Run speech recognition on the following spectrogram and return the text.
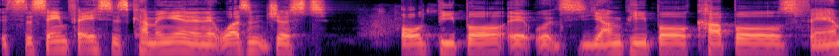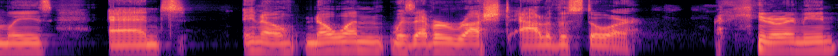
it's the same faces coming in. And it wasn't just old people, it was young people, couples, families. And, you know, no one was ever rushed out of the store. you know what I mean?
